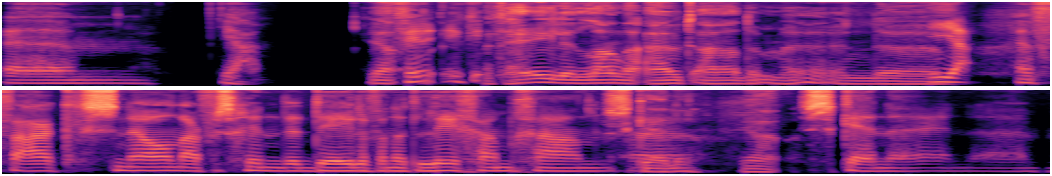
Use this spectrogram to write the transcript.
Ehm, Ja, vind ik, met hele lange uitadem. Hè, en eh, ja, en vaak snel naar verschillende delen van het lichaam gaan. eh, scannen. ja. scannen. En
